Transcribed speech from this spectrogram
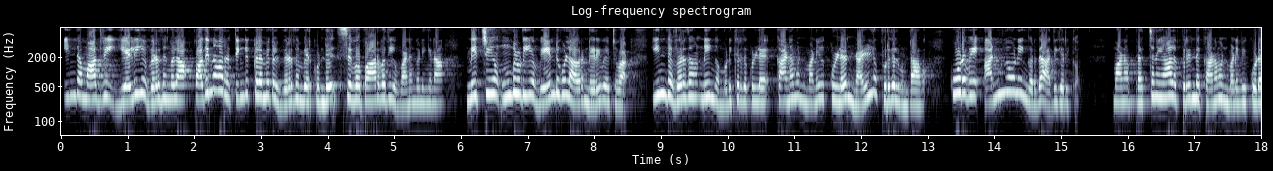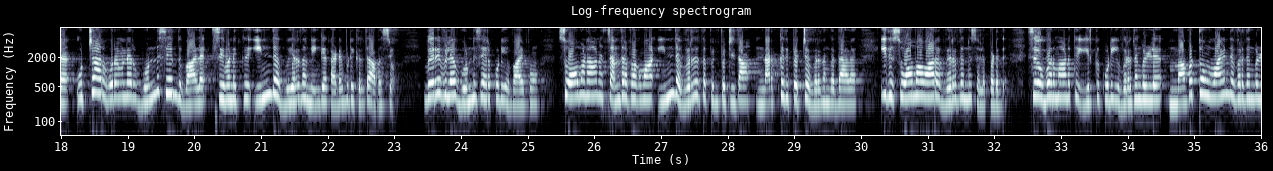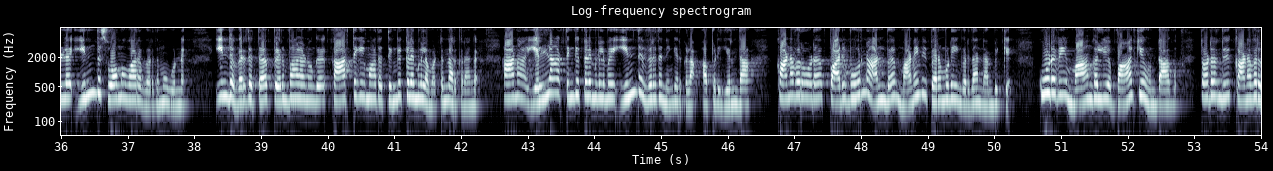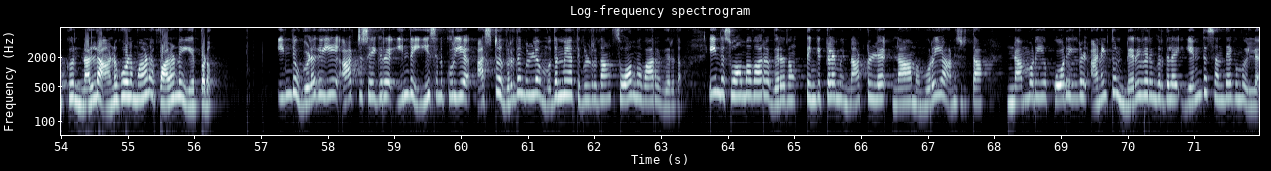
இந்த மாதிரி எளிய விரதங்களா பதினாறு திங்கட்கிழமைகள் விரதம் மேற்கொண்டு சிவ பார்வதியை வணங்குனீங்கன்னா நிச்சயம் உங்களுடைய வேண்டுகோள் அவர் நிறைவேற்றுவார். இந்த விரதம் நீங்க முடிக்கிறதுக்குள்ள கணவன் மனைவிக்குள்ள நல்ல புரிதல் உண்டாகும். கூடவே அந்யோனிங்கிறத அதிகரிக்கும். மன பிரச்சனையால் பிரிந்த கணவன் மனைவி கூட உற்றார் உறவினர் ஒன்று சேர்ந்து வாழ சிவனுக்கு இந்த விரதம் நீங்க கடைபிடிக்கிறது அவசியம். விரைவில் ஒன்று சேரக்கூடிய வாய்ப்பும் சோமனான சந்திர பகவான் இந்த விரதத்தை பின்பற்றி தான் நற்கதி பெற்ற விரதங்கிறதால இது சோமவார விரதம்னு சொல்லப்படுது. சிவபெருமானுக்கு இருக்கக்கூடிய விரதங்களில் மகத்துவம் வாய்ந்த விரதங்களில் இந்த சோமவார விரதமும் ஒன்று இந்த விரதத்தை பெரும்பாலானவங்க கார்த்திகை மாத திங்கக்கிழமைகளை மட்டும்தான் இருக்கிறாங்க. ஆனால் எல்லா திங்கக்கிழமைகளுமே இந்த விரதம் நீங்கள் இருக்கலாம். அப்படி இருந்தால் கணவரோட பரிபூர்ண அன்பை மனைவி பெற முடியுங்கிறது தான் நம்பிக்கை. கூடவே மாங்கல்ய பாக்கியம் உண்டாகும். தொடர்ந்து கணவருக்கு நல்ல அனுகூலமான பலனும் ஏற்படும். இந்த உலகையே ஆட்சி செய்கிற இந்த ஈசனுக்குரிய அஷ்ட விரதங்களில் முதன்மையாக திகழ்கிறதான் சோமவார விரதம். இந்த சோமவார விரதம் திங்கட்கிழமை நாட்களில் நாம் முறையை அனுசரித்தா நம்முடைய கோரிக்கைகள் அனைத்தும் நிறைவேறுங்கிறதுல எந்த சந்தேகமும் இல்லை.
